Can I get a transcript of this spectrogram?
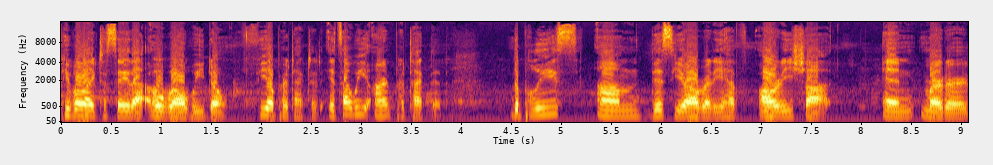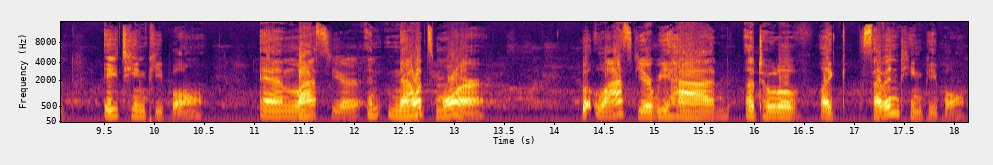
People like to say that, oh, well, we don't feel protected. It's that we aren't protected. The police um, this year already have already shot and murdered 18 people. And last year, and now it's more. But last year we had a total of like 17 people.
